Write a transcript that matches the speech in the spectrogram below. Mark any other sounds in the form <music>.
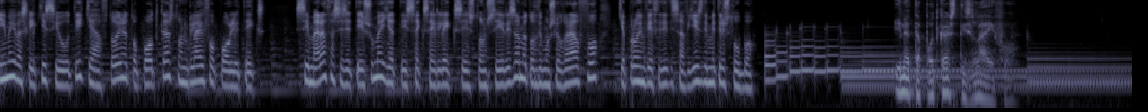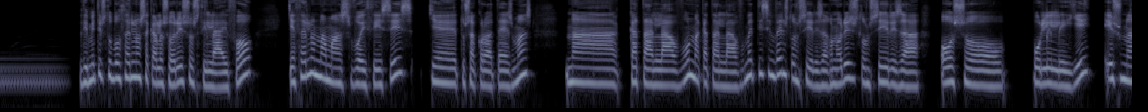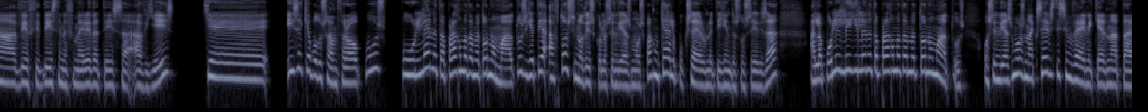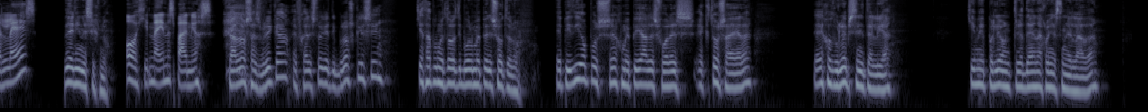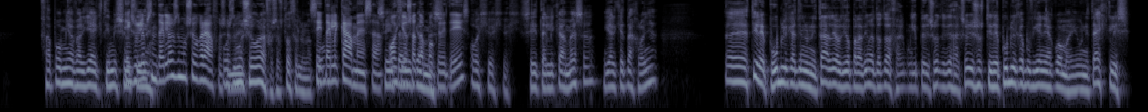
Είμαι η Βασιλική Σιούτη και αυτό είναι το podcast των Life of Politics. Σήμερα θα συζητήσουμε για τις εξελίξεις των ΣΥΡΙΖΑ με τον δημοσιογράφο και πρώην διευθυντή της Αυγής Δημήτρη Στούμπο. Είναι τα podcast της Life. Δημήτρη Στούμπο θέλω να σε καλωσορίσω στη Life και θέλω να μας βοηθήσεις και τους ακροατές μας να καταλάβουν, να καταλάβουμε τι συμβαίνει στον ΣΥΡΙΖΑ. Γνωρίζεις τον ΣΥΡΙΖΑ όσο πολύ λίγοι. Ήσουν διευθυντής στην εφημερίδα της Αυγής και είσαι και από τους ανθρώπους που λένε τα πράγματα με το όνομά τους γιατί αυτός είναι ο δύσκολος συνδυασμός. Υπάρχουν και άλλοι που ξέρουν τι γίνεται στο ΣΥΡΙΖΑ αλλά πολύ λίγοι λένε τα πράγματα με το όνομά τους. Ο συνδυασμός να ξέρεις τι συμβαίνει και να τα λες... Δεν είναι συχνό. Όχι, να είναι σπάνιος. Καλώς σας βρήκα, ευχαριστώ για την πρόσκληση και θα πούμε τώρα τι μπορούμε περισσότερο. Επειδή όπως έχουμε πει άλλες φορές εκτός αέρα, έχω δουλέψει στην Ιταλία και είμαι πλέον 31 χρόνια στην Ελλάδα, θα πω μια βαριά εκτίμηση. Έχεις δουλέψει στην Ιταλία ως δημοσιογράφος. Ω δημοσιογράφος, αυτό θέλω να πω. Σε ιταλικά μέσα, σε όχι ως ανταποκριτής. Όχι, όχι, όχι. Σε ιταλικά μέσα για αρκετά χρόνια. Ε, τη Ρεπούμπλικα, την Ουνιτά, λέω δύο παραδείγματα τώρα, θα, οι περισσότεροι δεν θα ξέρω, ίσως τη Ρεπούμπλικα που βγαίνει ακόμα. Η Ουνιτά έχει κλείσει.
